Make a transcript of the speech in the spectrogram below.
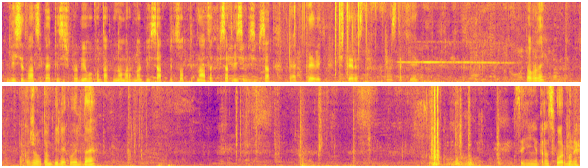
225 тисяч пробігу, контактний номер 050 515 58 85 9400. Ось такі. Добрий день. Покажу автомобіль, як виглядає. Сидіння трансформери.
